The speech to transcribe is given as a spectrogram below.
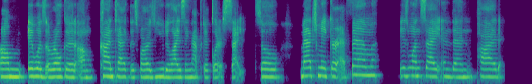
um, it was a real good um, contact as far as utilizing that particular site. So, Matchmaker FM is one site, and then Pod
